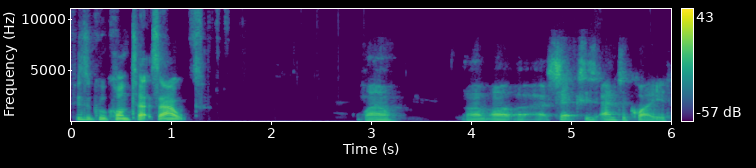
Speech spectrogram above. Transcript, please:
Physical contact's out. Wow. Um, uh, uh, sex is antiquated.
